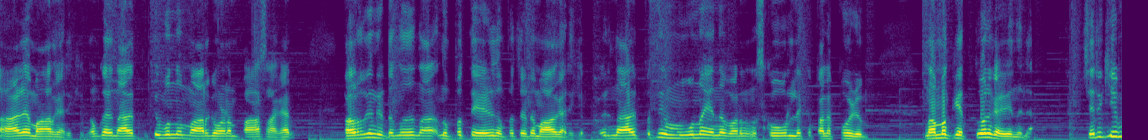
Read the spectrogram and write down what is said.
താഴെ മാർഗമായിരിക്കും നമുക്കൊരു നാൽപ്പത്തി മൂന്ന് മാർക്ക് വേണം പാസ്സാകാൻ പലർക്കും കിട്ടുന്നത് മുപ്പത്തേഴ് മുപ്പത്തെട്ട് മാർക്കായിരിക്കും. ഒരു നാൽപ്പത്തി മൂന്ന് എന്ന് പറഞ്ഞ സ്കോറിലേക്ക് പലപ്പോഴും നമുക്ക് എത്തുവാൻ കഴിയുന്നില്ല. ശരിക്കും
